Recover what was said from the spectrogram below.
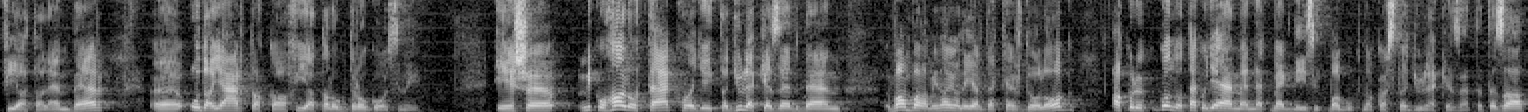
fiatal ember, oda jártak a fiatalok drogozni. És mikor hallották, hogy itt a gyülekezetben van valami nagyon érdekes dolog, akkor ők gondolták, hogy elmennek, megnézik maguknak azt a gyülekezetet. Ez a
